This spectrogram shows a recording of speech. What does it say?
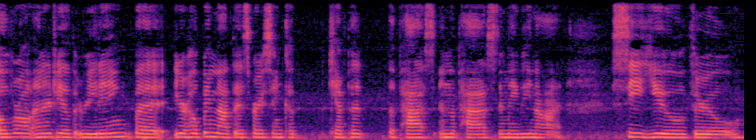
overall energy of the reading, but you're hoping that this person could can put the past in the past and maybe not see you through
